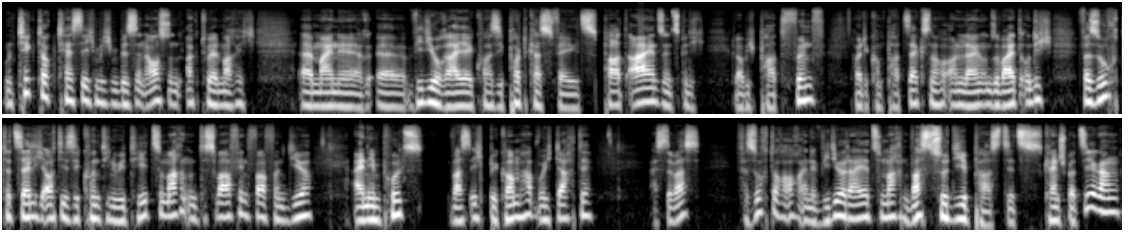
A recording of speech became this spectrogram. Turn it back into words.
Und TikTok teste ich mich ein bisschen aus und aktuell mache ich äh, meine äh, Videoreihe quasi Podcast Fails Part 1 und jetzt bin ich, glaube ich, Part 5. Heute kommt Part 6 noch online und so weiter. Und ich versuche tatsächlich auch diese Kontinuität zu machen und das war auf jeden Fall von dir ein Impuls, was ich bekommen habe, wo ich dachte, weißt du was? Versuch doch auch eine Videoreihe zu machen, was zu dir passt. Jetzt kein Spaziergang,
